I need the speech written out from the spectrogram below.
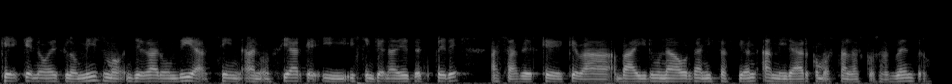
que, no es lo mismo llegar un día sin anunciar que, y, sin que nadie te espere a saber que, que va, va a ir una organización a mirar cómo están las cosas dentro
